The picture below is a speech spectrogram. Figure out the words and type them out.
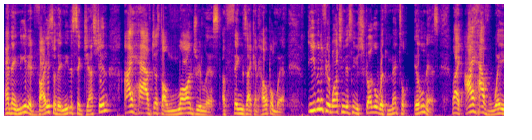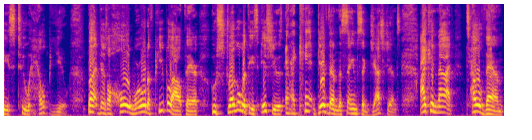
and they need advice or they need a suggestion, I have just a laundry list of things I can help them with even if you're watching this and you struggle with mental illness, like I have ways to help you. But there's a whole world of people out there who struggle with these issues and I can't give them the same suggestions. I cannot tell them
